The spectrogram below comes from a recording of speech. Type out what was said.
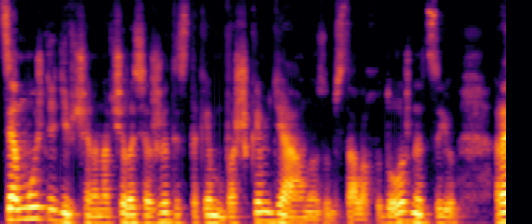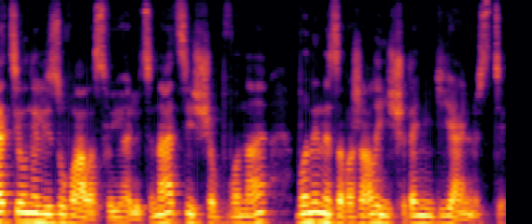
Ця мужня дівчина навчилася жити з таким важким діагнозом, стала художницею, раціоналізувала свої галюцинації, щоб вона, вони не заважали їй щоденній діяльності.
